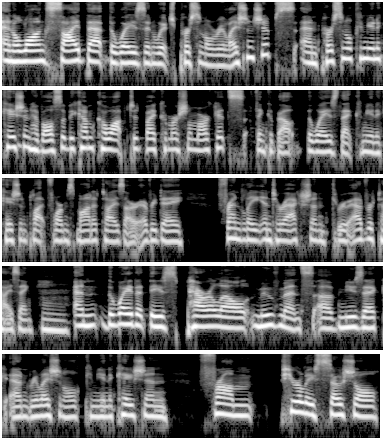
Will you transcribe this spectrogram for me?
And alongside that, the ways in which personal relationships and personal communication have also become co opted by commercial markets. Think about the ways that communication platforms monetize our everyday friendly interaction through advertising. Mm. And the way that these parallel movements of music and relational communication from purely social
